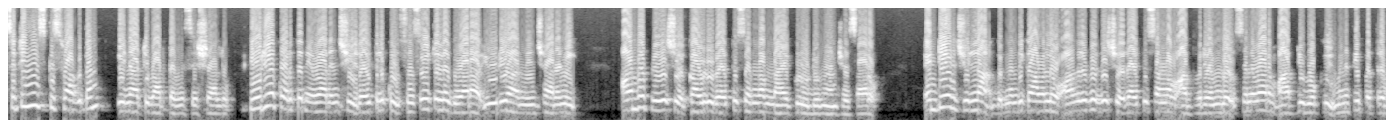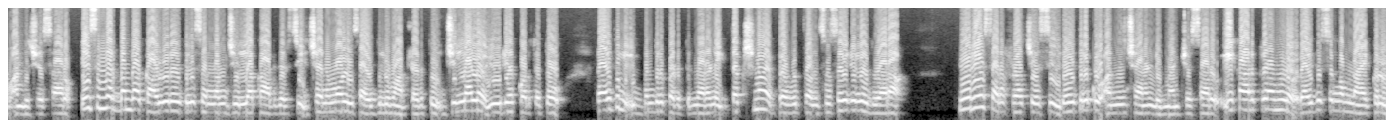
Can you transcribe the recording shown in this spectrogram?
city న్యూస్కి స్వాగతం. ఈనాటి వార్తా విశేషాలు. యూరియా కొరత నివారించి రైతులకు సొసైటీల ద్వారా యూరియా అందించాలని ఆంధ్రప్రదేశ్ కౌలు రైతు సంఘం నాయకులు డిమాండ్ చేశారు. ఎన్టీఆర్ జిల్లా నందిగామలో ఆంధ్రప్రదేశ్ రైతు సంఘం ఆధ్వర్యంలో శనివారం ఆర్డీఓకి వినతి పత్రం అందజేశారు. ఈ సందర్భంగా కౌలు రైతుల సంఘం జిల్లా కార్యదర్శి చనుమోలు సైదులు మాట్లాడుతూ జిల్లాలో యూరియా కొరతతో రైతులు ఇబ్బందులు పడుతున్నారని తక్షణమే ప్రభుత్వం సొసైటీల ద్వారా యూరియా సరఫరా చేసి రైతులకు అందించాలని డిమాండ్ చేశారు. ఈ కార్యక్రమంలో రైతు సంఘం నాయకులు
